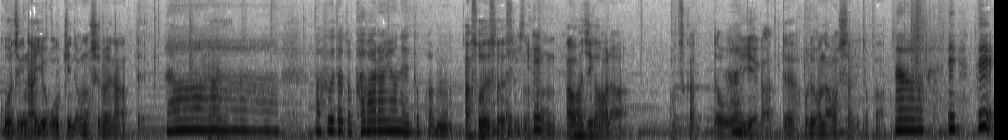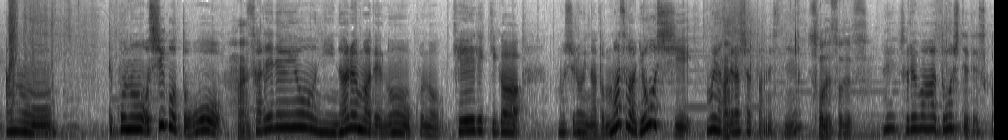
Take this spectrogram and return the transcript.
工事内容が大きいんで面白いなって、うん、ああ、はい、和風だと瓦屋根とかもあそうですそうです。日本淡路瓦を使った家があって、はい、これを直したりとか。あえであのでこのお仕事をされるようになるまでのこの経歴が、はい面白いなと。まずは漁師もやってらっしゃったんですね、はい、そうですそうです。えそれはどうしてですか？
